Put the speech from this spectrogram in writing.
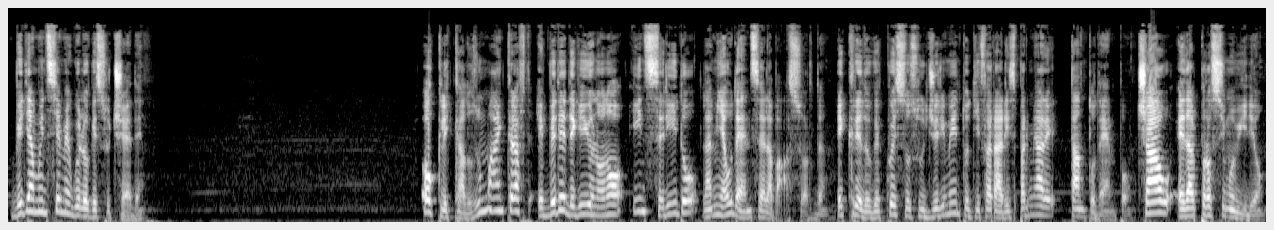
Vediamo insieme quello che succede. Ho cliccato su Minecraft e vedete che io non ho inserito la mia utenza e la password. E credo che questo suggerimento ti farà risparmiare tanto tempo. Ciao e al prossimo video.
